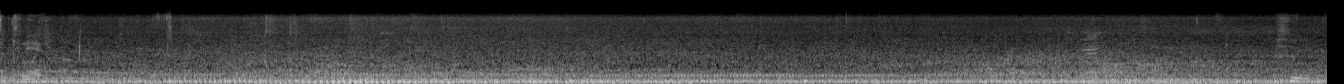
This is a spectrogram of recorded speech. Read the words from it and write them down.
សិតគ្នា嗯。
